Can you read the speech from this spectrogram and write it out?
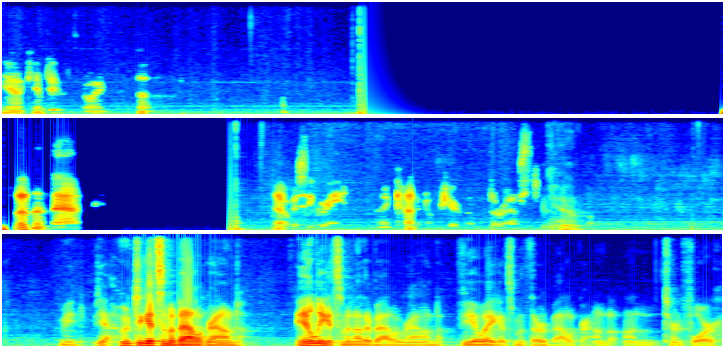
Yeah, Camp David's going. Uh, other than that, obviously green. I kind of don't care about the rest. Yeah. I mean, yeah. Junta gets him a battleground. Italy gets him another battleground. VOA gets him a third battleground on turn four.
